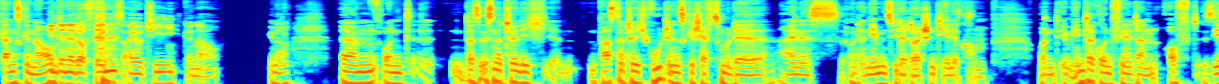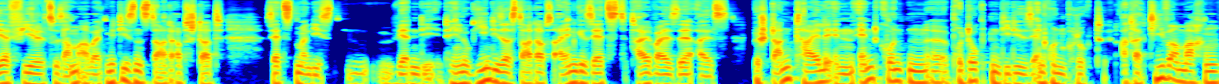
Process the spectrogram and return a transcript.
Ganz genau. Internet of Things, IoT, genau. Genau. Ähm, und äh, das ist natürlich, passt natürlich gut in das Geschäftsmodell eines Unternehmens wie der Deutschen Telekom. Und im Hintergrund findet dann oft sehr viel Zusammenarbeit mit diesen Startups statt. Setzt man die, werden die Technologien dieser Startups eingesetzt, teilweise als Bestandteile in Endkundenprodukten, die dieses Endkundenprodukt attraktiver machen,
